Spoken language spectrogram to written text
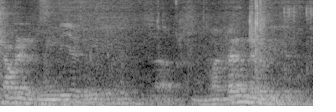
shouted at me. My parents never did it.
